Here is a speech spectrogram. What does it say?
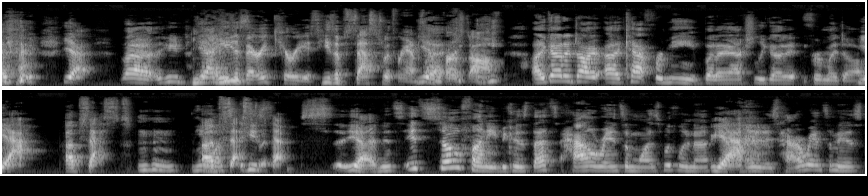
Okay. yeah. Uh, he, Yeah, yeah, he's, a very curious. He's obsessed with Ransom, yeah. first off. he- I got a, dog, a cat for me, but I actually got it for my dog. yeah, obsessed. hmm He obsessed he's, with s- Yeah, and it's it's so funny because that's how Ransom was with Luna, Yeah. and it is how Ransom is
